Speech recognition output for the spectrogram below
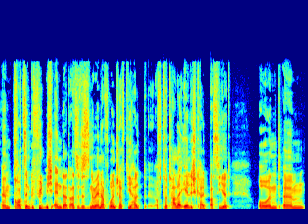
ähm, trotzdem gefühlt nicht ändert. Also das ist eine Männerfreundschaft, die halt auf totaler Ehrlichkeit basiert. Und ähm,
